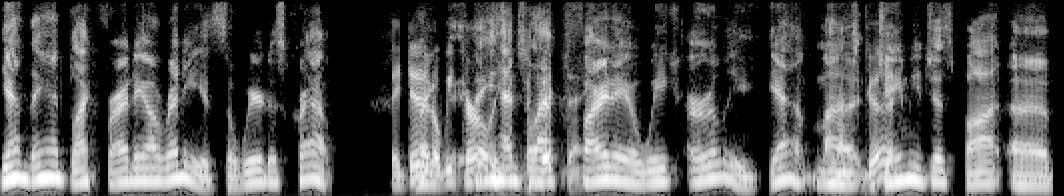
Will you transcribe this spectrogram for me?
Yeah, they had Black Friday already. It's the weirdest crap. They did it a week early They had It's Black. Friday a week early. Yeah, my Jamie just bought a,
